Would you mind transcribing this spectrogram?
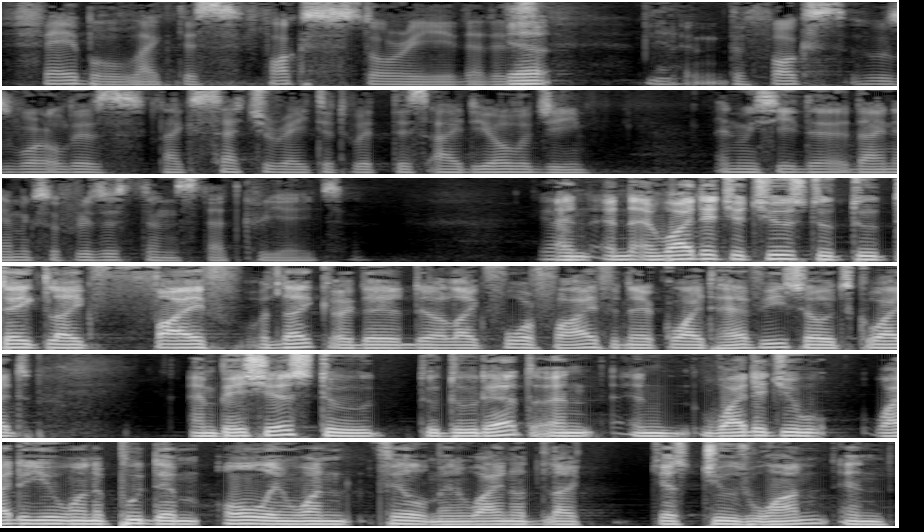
fable like this fox story that is yeah. Yeah. the fox whose world is like saturated with this ideology and we see the dynamics of resistance that creates yeah. And and and why did you choose to to take like five? Like uh, they're they're like four or five, and they're quite heavy, so it's quite ambitious to to do that. And and why did you why do you want to put them all in one film, and why not like just choose one and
